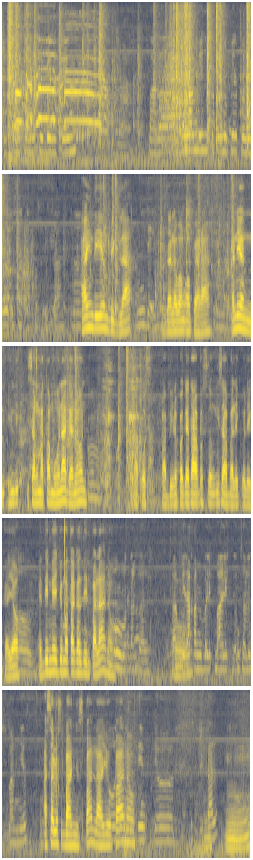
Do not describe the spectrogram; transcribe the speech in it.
2017 para dalawang beses ako inopera pinuro isa tapos isa na, Ah, hindi yun bigla. hindi Dalawang opera. Ano yun? Hindi, isang mata muna, ganon. Mm, Tapos, tapos kabila pagkatapos ng isa, balik uli kayo. Oo. Eh di medyo matagal din pala, no? Oo, matagal. Kaya Oo. pila kami balik-balik doon sa Los Baños. Ah, sa Los Baños pa, layo pa, no? sa St. Jude Hospital. Mm,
